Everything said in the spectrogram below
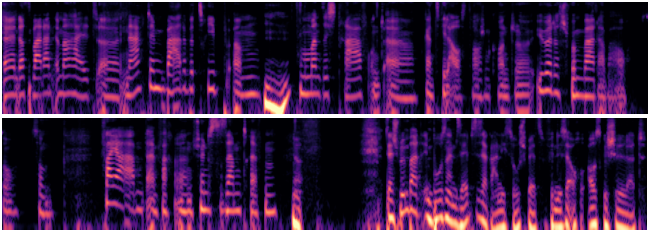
Äh, das war dann immer halt äh, nach dem Badebetrieb, ähm, mhm. wo man sich traf und äh, ganz viel austauschen konnte über das Schwimmbad, aber auch so zum Feierabend einfach ein schönes Zusammentreffen. Ja. Der Schwimmbad in Bosheim selbst ist ja gar nicht so schwer zu finden, ist ja auch ausgeschildert.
